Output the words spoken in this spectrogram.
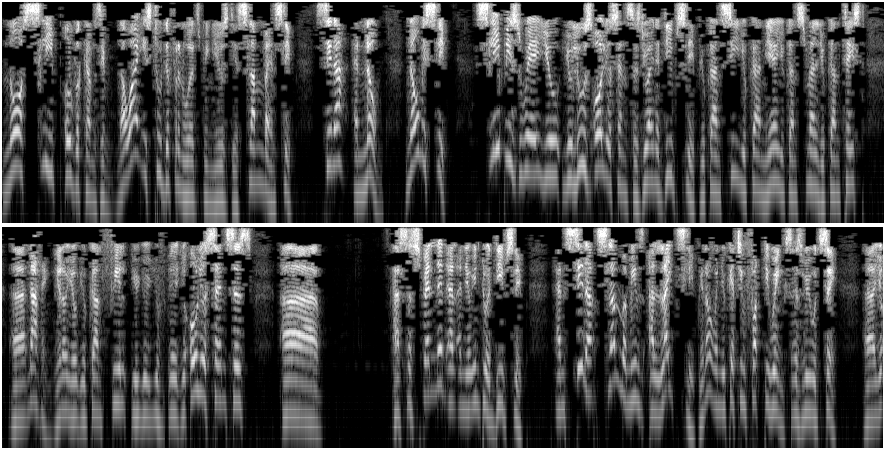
nor sleep overcomes him. Now why is two different words being used here? Slumber and sleep. Sina and noam. Noam is sleep. Sleep is where you, you lose all your senses. You are in a deep sleep. You can't see, you can't hear, you can't smell, you can't taste, uh, nothing. You know, you, you can't feel, you, you, you, you all your senses, uh, are suspended and, and you're into a deep sleep. And sina, slumber means a light sleep, you know, when you're catching 40 winks, as we would say. Uh, your,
